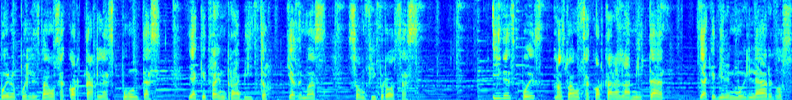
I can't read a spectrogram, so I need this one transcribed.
Bueno, pues les vamos a cortar las puntas, ya que traen rabito y además son fibrosas. Y después los vamos a cortar a la mitad, ya que vienen muy largos.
